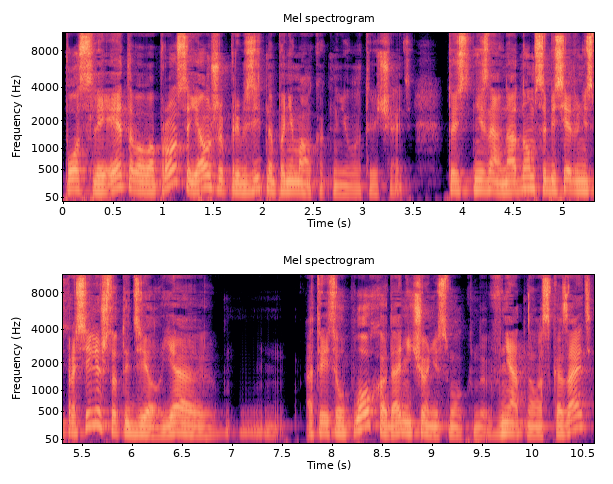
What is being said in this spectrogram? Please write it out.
после этого вопроса я уже приблизительно понимал, как на него отвечать. То есть, не знаю, на одном собеседовании спросили, что ты делал, я ответил плохо, да, ничего не смог внятного сказать,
